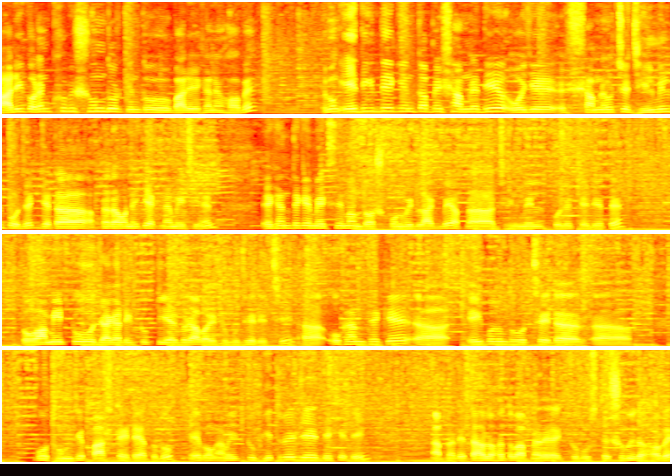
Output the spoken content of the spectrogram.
বাড়ি করেন, খুবই সুন্দর কিন্তু বাড়ি এখানে হবে। এবং এই দিক দিয়ে কিন্তু আপনি সামনে দিয়ে ওই যে সামনে হচ্ছে ঝিলমিল প্রজেক্ট যেটা আপনারা অনেকেই এক নামেই চিনেন। এখান থেকে ম্যাক্সিমাম দশ পনেরো মিনিট লাগবে আপনার ঝিলমিল প্রজেক্টে যেতে। তো আমি একটু জায়গাটা একটু ক্লিয়ার করে আবার একটু বুঝিয়ে দিচ্ছি। ওখান থেকে এই পর্যন্ত হচ্ছে এটার প্রথম যে পাশটা, এটা এতটুক এবং আমি একটু ভিতরে যে দেখে দিই। আপনাদের, তাহলে হয়তো আপনাদের একটু বুঝতে সুবিধা হবে।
